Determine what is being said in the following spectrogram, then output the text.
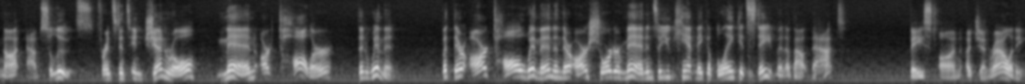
not absolutes. For instance, in general, men are taller than women. But there are tall women and there are shorter men, and so you can't make a blanket statement about that based on a generality.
